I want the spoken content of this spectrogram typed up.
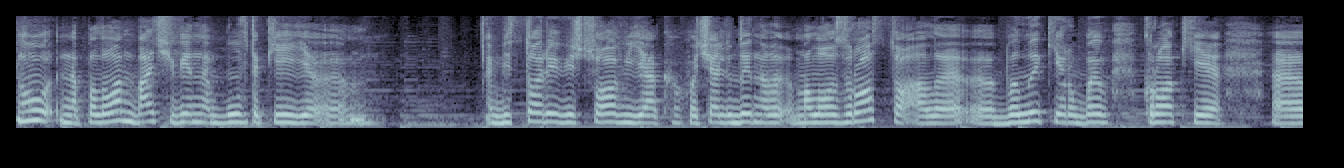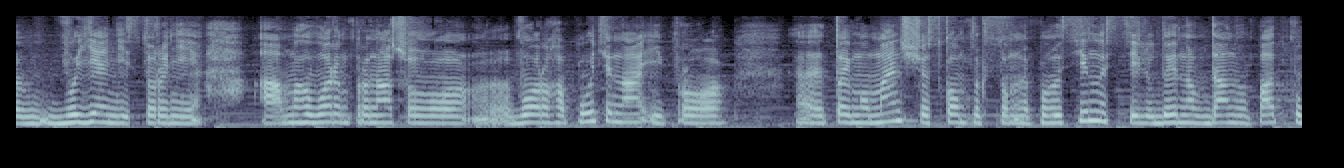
ну, Наполеон, бач, він був такий. е, В історію війшов як, хоча людина малого зросту, але е, великі робив кроки в воєнній стороні. А ми говоримо про нашого ворога Путіна і про той момент, що з комплексом неповноцінності людина в даному випадку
